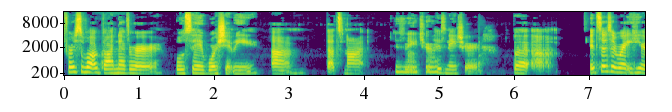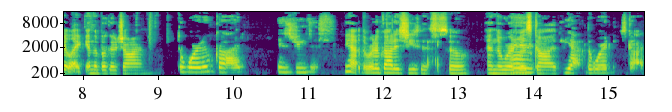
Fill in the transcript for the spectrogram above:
first of all, God never will say, Worship me. Um, that's not His nature. his nature. But um, it says it right here, like in the book of John. the Word of God is Jesus. Yeah, the word of God is Jesus. So, and the word was God. Yeah, the Word is God.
